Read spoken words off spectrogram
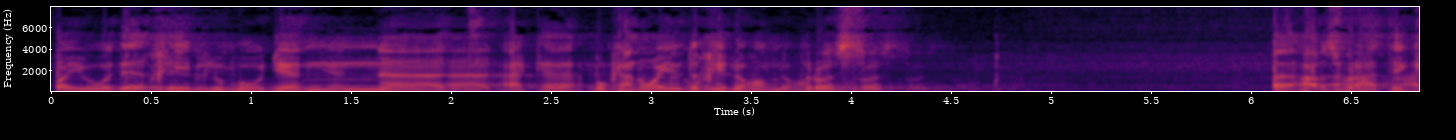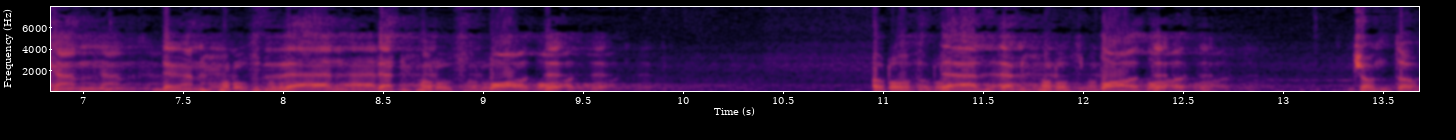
Wa yudkhiluhu jannat. Hakada. Bukan wa yudkhiluhum terus harus perhatikan dengan huruf dal dan huruf dad. Huruf dal dan huruf dad. Contoh,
